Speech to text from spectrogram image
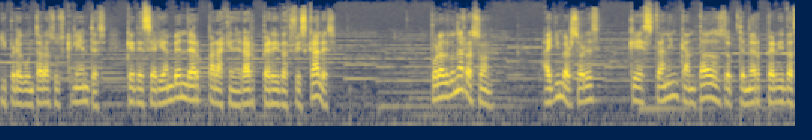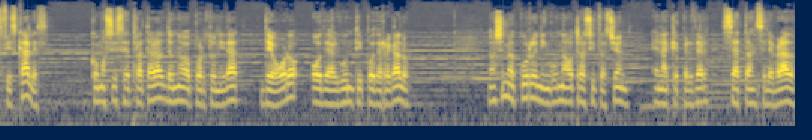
y preguntar a sus clientes que desearían vender para generar pérdidas fiscales. Por alguna razón, hay inversores que están encantados de obtener pérdidas fiscales, como si se tratara de una oportunidad, de oro o de algún tipo de regalo. No se me ocurre ninguna otra situación en la que perder sea tan celebrado.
